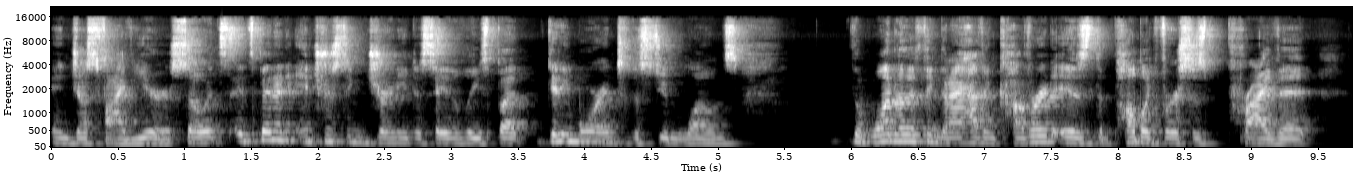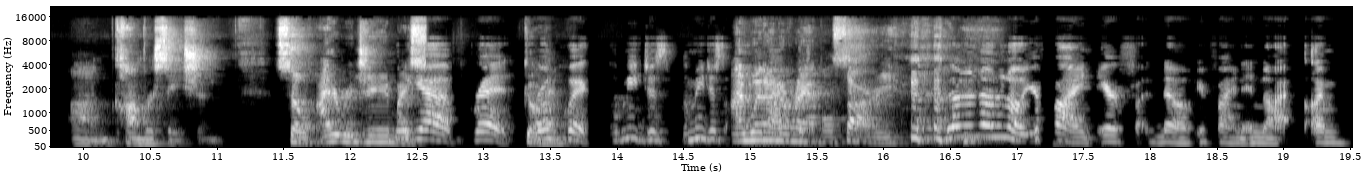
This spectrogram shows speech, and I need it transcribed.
in just five years. So it's it's been an interesting journey to say the least. But getting more into the student loans, the one other thing that I haven't covered is the public versus private um, conversation. So I originated my yeah, Brett. real ahead. quick, let me just let me just. I went on a ramble. Sorry. no, no, no, no, no. You're fine. You're fi- no, you're fine. And not, I'm,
